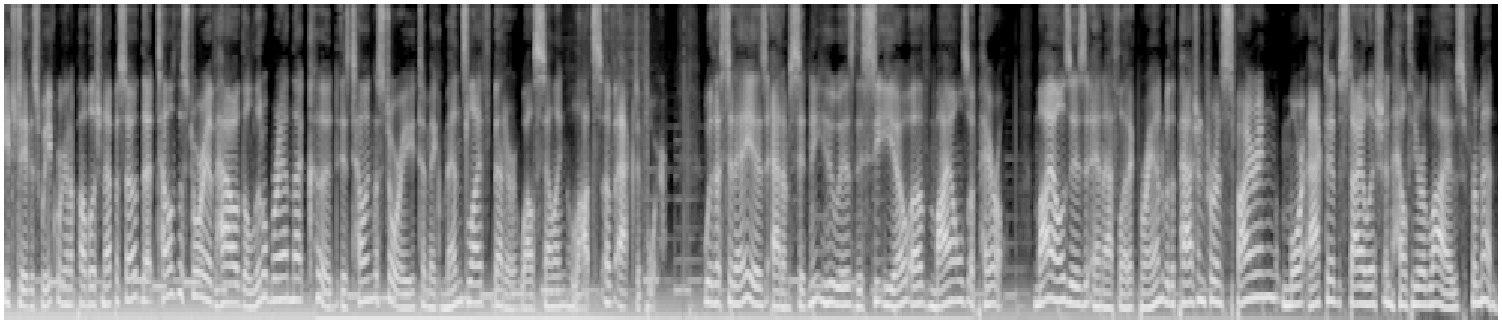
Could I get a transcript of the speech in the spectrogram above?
Each day this week, we're going to publish an episode that tells the story of how the little brand that could is telling the story to make men's life better while selling lots of activewear. With us today is Adam Sidney, who is the CEO of Myles Apparel. Myles is an athletic brand with a passion for inspiring more active, stylish, and healthier lives for men.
